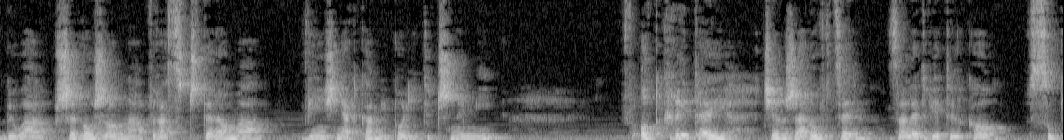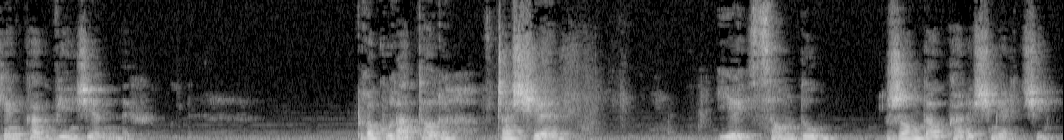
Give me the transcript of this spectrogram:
była przewożona wraz z czteroma więźniatkami politycznymi w odkrytej ciężarówce, zaledwie tylko w sukienkach więziennych. Prokurator w czasie jej sądu żądał kary śmierci.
